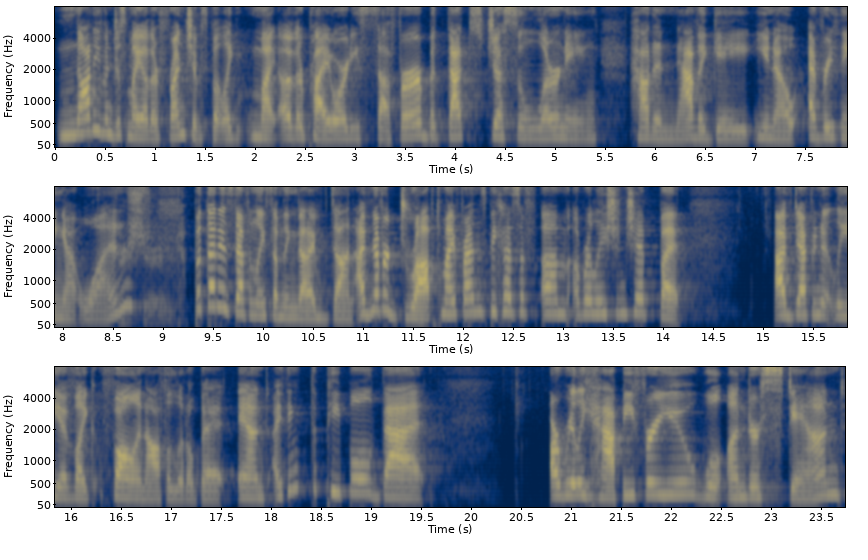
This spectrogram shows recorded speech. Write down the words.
not even just my other friendships, but like my other priorities suffer. But that's just learning how to navigate, you know, everything at once. But that is definitely something that I've done. I've never dropped my friends because of um, a relationship, but I've definitely have like fallen off a little bit. And I think the people that are really happy for you will understand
